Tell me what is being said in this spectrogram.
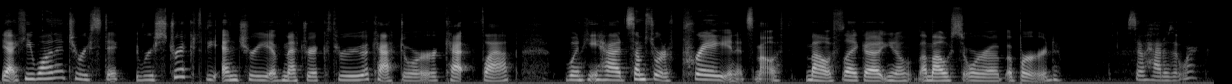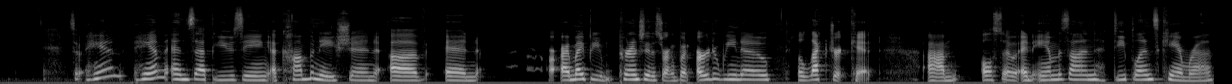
Yeah, he wanted to restrict restrict the entry of metric through a cat door or cat flap when he had some sort of prey in its mouth, mouth like a you know a mouse or a, a bird. So how does it work? So Hamm Hamm ends up using a combination of an I might be pronouncing this wrong, but Arduino electric kit, um, also an Amazon DeepLens camera,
